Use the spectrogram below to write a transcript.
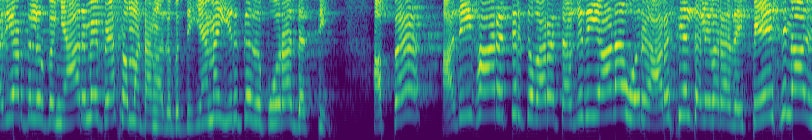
அதிகாரத்தில் இருக்கவங்க யாருமே பேச மாட்டாங்க அதை பத்தி. ஏன்னா இருக்கிறது பூரா தத்தி. அப்ப அதிகாரத்திற்கு வர தகுதியான ஒரு அரசியல் தலைவர் அதை பேசினால்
